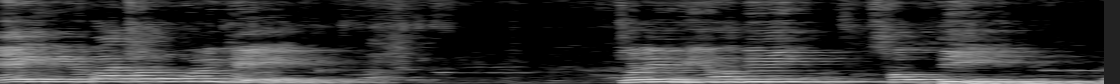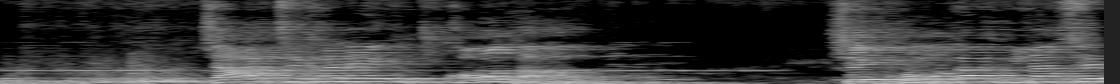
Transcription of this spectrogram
এই নির্বাচনগুলিতে যদি বিরোধী শক্তি যার যেখানে ক্ষমতা, সেই ক্ষমতার বিনাশের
